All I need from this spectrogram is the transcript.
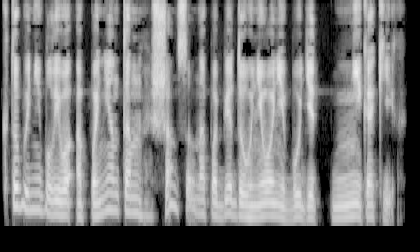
Кто бы ни был его оппонентом, шансов на победу у него не будет никаких.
